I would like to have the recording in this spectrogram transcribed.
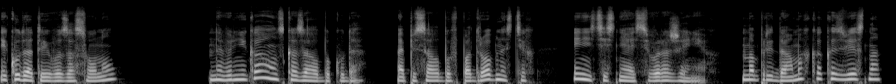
И куда ты его засунул?» Наверняка он сказал бы куда, описал бы в подробностях и не стесняясь в выражениях. Но при дамах, как известно,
